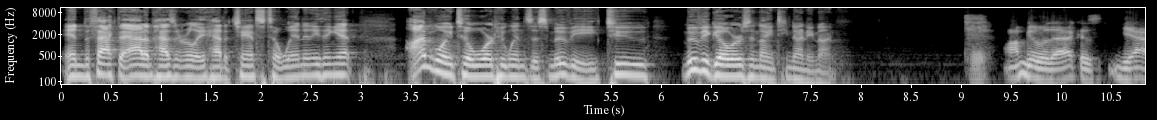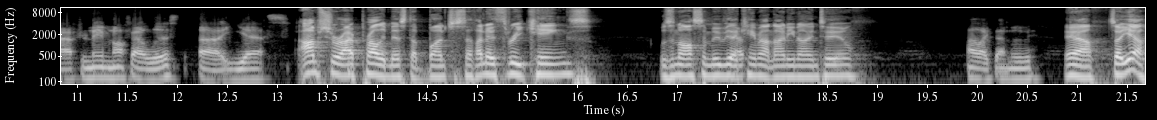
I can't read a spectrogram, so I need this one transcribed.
and the fact that Adam hasn't really had a chance to win anything yet, I'm going to award who wins this movie to moviegoers in 1999. I'm good with that because yeah, after naming off that list, uh, yes, I'm sure I probably missed a bunch of stuff. I know Three Kings was an awesome movie that came out in 99 too. I like that movie. Yeah. So, yeah,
